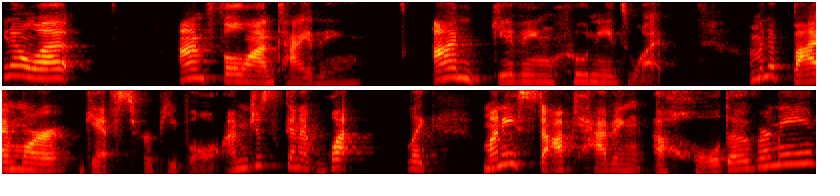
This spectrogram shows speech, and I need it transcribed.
you know what? I'm full on tithing. I'm giving who needs what. I'm going to buy more gifts for people. I'm just going to, what? Like money stopped having a hold over me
